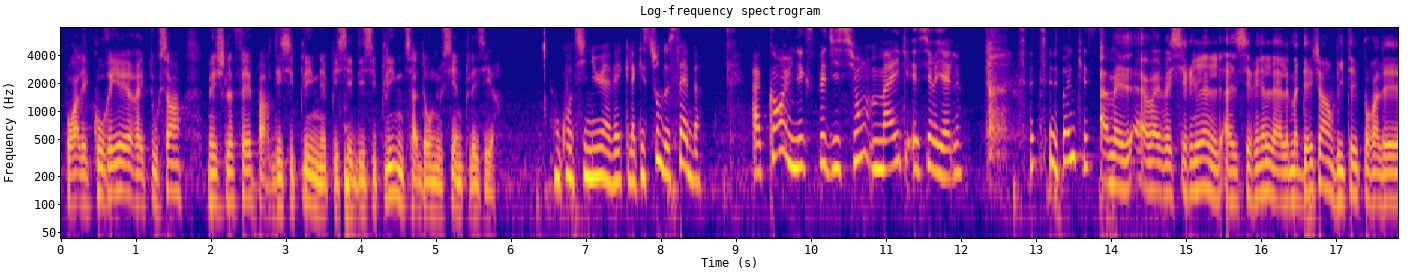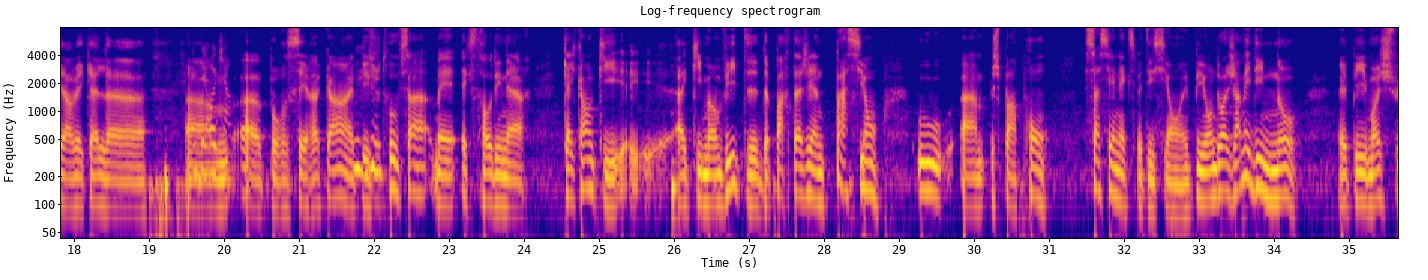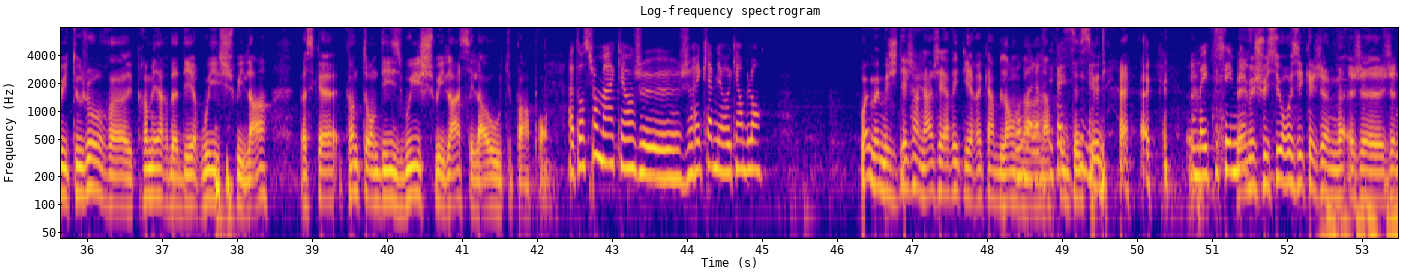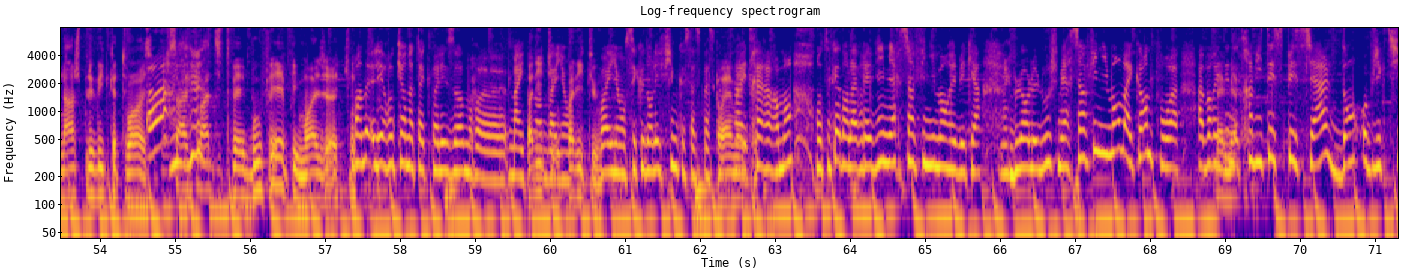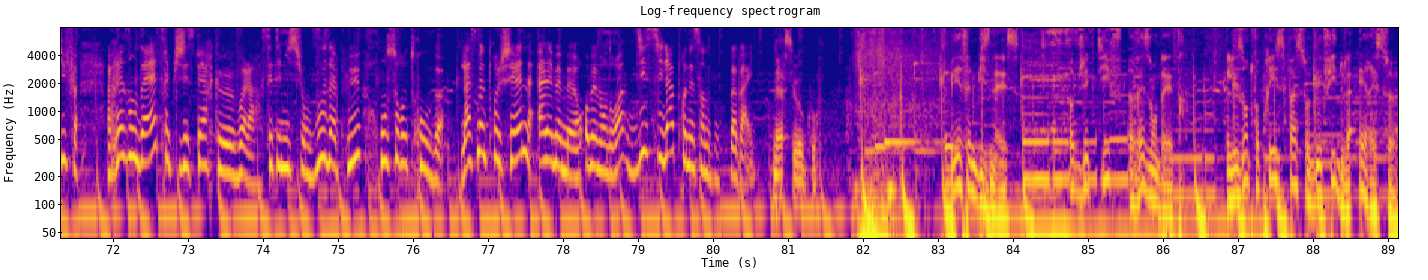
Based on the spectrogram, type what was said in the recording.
pour aller courir et tout ça, mais je le fais par discipline. Et puis, ces disciplines, ça donne aussi un plaisir. On continue avec la question de Seb. À quand une expédition Mike et Cyrielle C'est une bonne question. Ah mais, ah ouais, mais Cyrielle, euh, Cyrielle, elle m'a déjà invité pour aller avec elle euh, Avec des euh, requins. euh, pour ces requins et puis je trouve ça mais extraordinaire. Quelqu'un qui euh, qui m'invite de partager une passion où euh, je pars ça c'est une expédition et puis on doit jamais dire non. Et puis moi, je suis toujours euh, première de dire oui, je suis là, parce que quand on dit oui, je suis là, c'est là où tu peux apprendre. Attention, Mac, hein, je, je réclame les requins blancs. Oui, mais, mais j'ai déjà nagé avec les requins blancs Bon, bah là, alors, en c'est Afrique du facile. Sud. Bon, bah écoutez, mais, mais je suis sûr aussi que je, je, je nage plus vite que toi. C'est pour ça que toi, tu te fais bouffer, et puis moi, je... Enfin, Les requins n'attaquent pas les hommes, euh, Mike. Pas du hein, tout, voyons. pas du tout. Voyons, c'est que dans les films que ça se passe comme Ouais, ça, mais- et très rarement. En tout cas, dans la vraie vie. Merci infiniment, Rebecca Blanc-Lelouch. Merci infiniment, Mike Horn, pour euh, avoir Mais été merci. notre invité spécial dans Objectif Raison d'être. Et puis, j'espère que voilà, cette émission vous a plu. On se retrouve la semaine prochaine, à la même heure, au même endroit. D'ici là, prenez soin de vous. Bye bye. Merci beaucoup. BFM Business. Objectif, raison d'être. Les entreprises face aux défis de la RSE.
